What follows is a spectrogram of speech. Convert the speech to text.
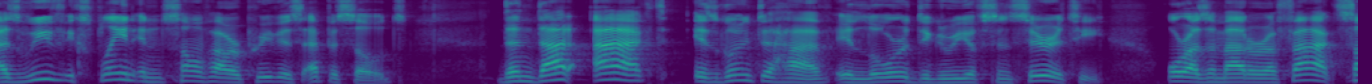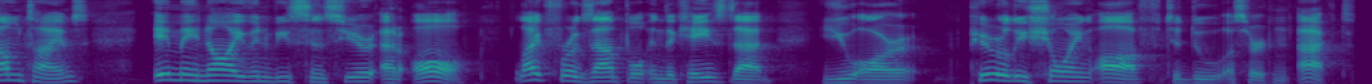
as we've explained in some of our previous episodes, then that act is going to have a lower degree of sincerity. Or, as a matter of fact, sometimes it may not even be sincere at all. Like, for example, in the case that you are purely showing off to do a certain act.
